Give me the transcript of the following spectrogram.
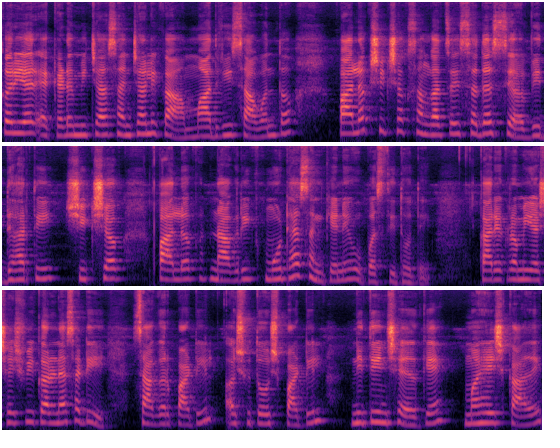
career अकॅडमीच्या संचालिका माधवी सावंत पालक शिक्षक संघाचे सदस्य विद्यार्थी शिक्षक पालक नागरिक मोठ्या संख्येने उपस्थित होते. कार्यक्रम यशस्वी करण्यासाठी सागर पाटील आशुतोष पाटील नितीन शेळके महेश काळे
